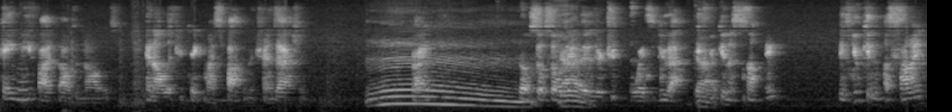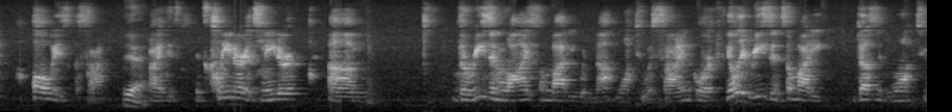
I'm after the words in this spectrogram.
Pay me $5,000 and I'll let you take my spot in the transaction. Mm. So, so, so there, there, there are two ways to do that. Got if you can assign, if you can assign, always assign. Yeah. right? It's, it's cleaner, it's neater. Um, the reason why somebody would not want to assign, or the only reason somebody doesn't want to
